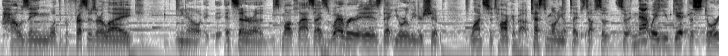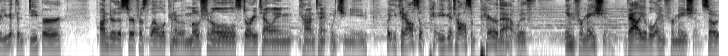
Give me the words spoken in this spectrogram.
housing, what the professors are like, you know, etc. Small class sizes, whatever it is that your leadership wants to talk about, testimonial type stuff. So, so in that way, you get the story, you get the deeper, under the surface level kind of emotional storytelling content which you need, but you can also you get to also pair that with information, valuable information. So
